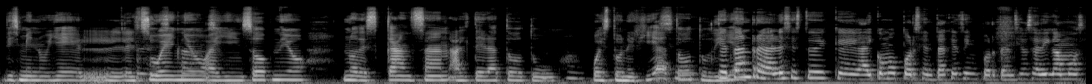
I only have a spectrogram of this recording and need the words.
disminuye el, sueño, hay insomnio, no descansan, altera todo tu, pues tu energía, todo tu día. ¿Qué tan real es esto de que hay como porcentajes de importancia? O sea, digamos,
